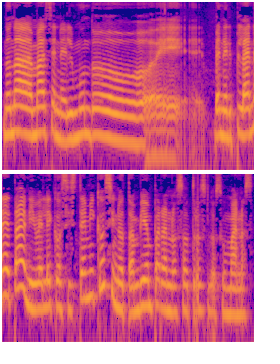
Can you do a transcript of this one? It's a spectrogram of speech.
no nada más en el mundo, eh, en el planeta a nivel ecosistémico, sino también para nosotros los humanos.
